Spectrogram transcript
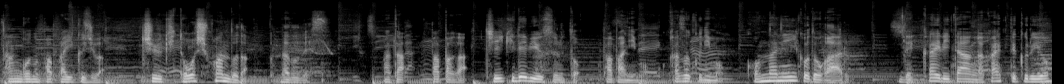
産後のパパ育児は中期投資ファンドだなどです。またパパが地域デビューするとパパにも家族にもこんなにいいことがある。でっかいリターンが返ってくるよ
